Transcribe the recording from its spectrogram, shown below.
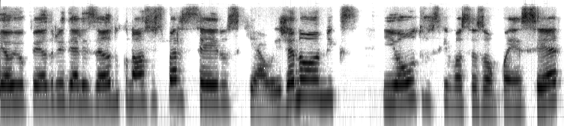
eu e o Pedro idealizando com nossos parceiros, que é o Egenomics e outros que vocês vão conhecer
